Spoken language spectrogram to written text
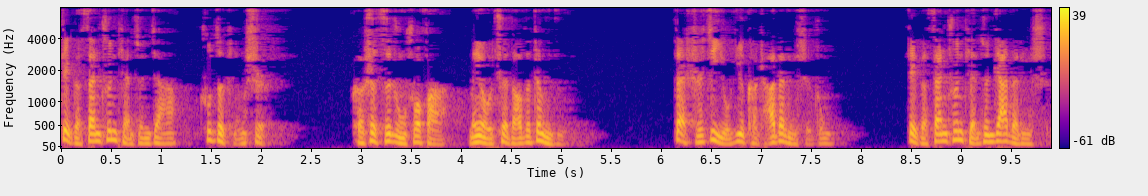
这个三春田村家出自平氏，可是此种说法没有确凿的证据。在实际有据可查的历史中，这个三春田村家的历史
